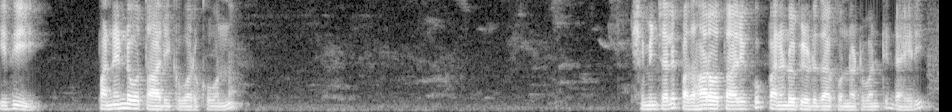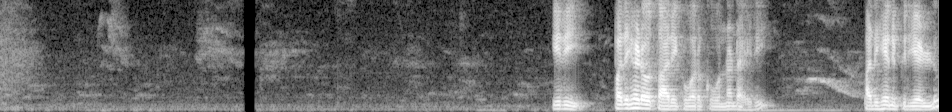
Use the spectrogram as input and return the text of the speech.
ఇది పన్నెండవ తారీఖు వరకు ఉన్న క్షమించాలి పదహారవ తారీఖు పన్నెండవ పీరియడ్ దాకా ఉన్నటువంటి డైరీ. ఇది పదిహేడవ తారీఖు వరకు ఉన్న డైరీ. పదిహేను పీరియడ్లు.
